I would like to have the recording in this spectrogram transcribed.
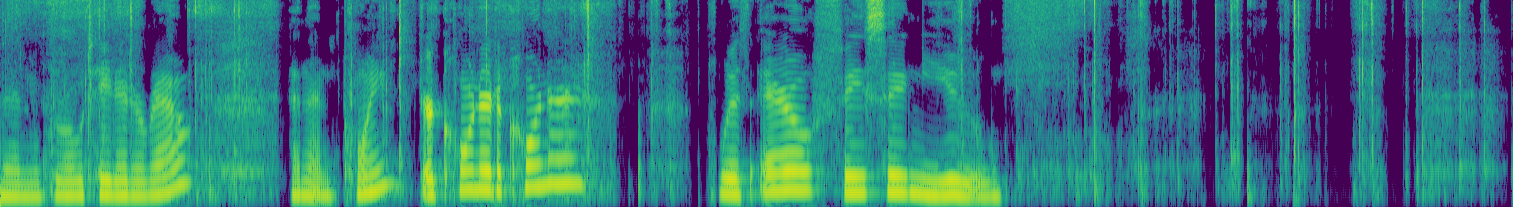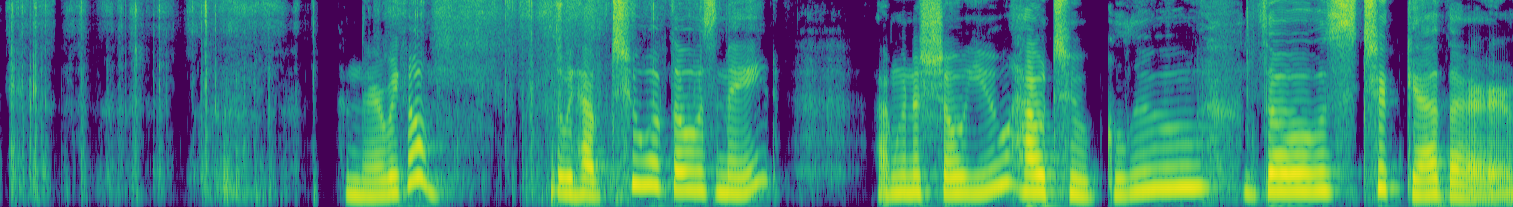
Then rotate it around and then point or corner to corner with arrow facing you. And there we go. So we have two of those made. I'm going to show you how to glue those together.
